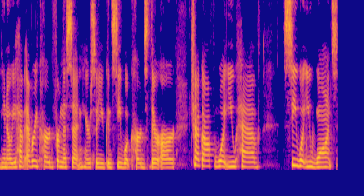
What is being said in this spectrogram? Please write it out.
you know, you have every card from the set in here so you can see what cards there are. Check off what you have, see what you want.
